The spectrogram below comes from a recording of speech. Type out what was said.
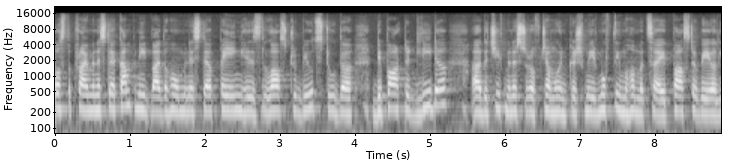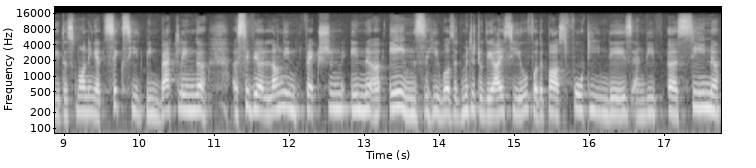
was the Prime Minister, accompanied by the Home Minister, paying his last tributes to the departed leader. Uh, the Chief Minister of Jammu and Kashmir, Mufti Mohammad Sayeed, passed away early this morning at 6. He'd been battling uh, a severe lung infection in uh, AIIMS. He was admitted to the ICU for the past 14 days, and we've uh, seen uh,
